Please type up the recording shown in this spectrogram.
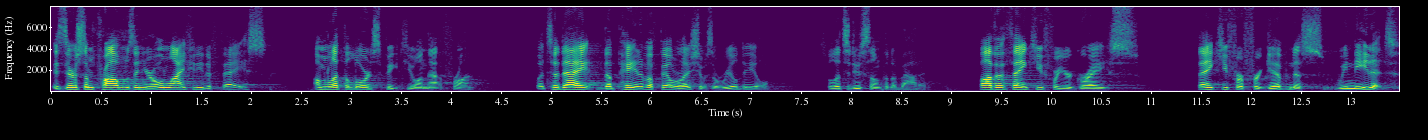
Is there some problems in your own life you need to face? I'm going to let the Lord speak to you on that front. But today, the pain of a failed relationship is a real deal. So let's do something about it. Father, thank you for your grace. Thank you for forgiveness. We need it.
